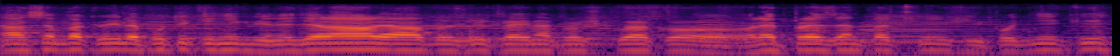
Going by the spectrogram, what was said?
Já jsem takovýhle putiky nikdy nedělal, já byl zvyklý na trošku jako reprezentačnější podniky.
